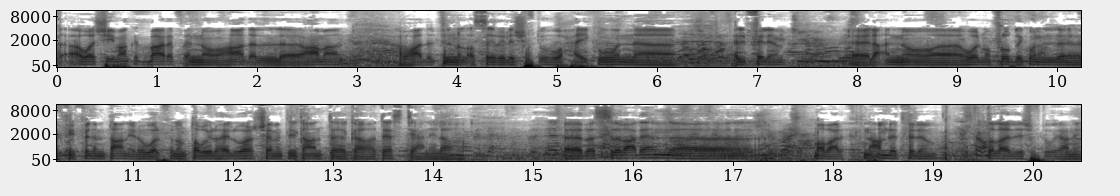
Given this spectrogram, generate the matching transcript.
أول شيء ما كنت بعرف إنه هذا العمل أو هذا الفيلم القصير اللي شفتوه هو حيكون آه، الفيلم لأنه هو المفروض يكون في فيلم ثاني اللي هو الفيلم طويل. وهي الورشة مثل كانت كتيست يعني لا بس بعدين ما بعرف عملت فيلم طلع اللي شفتوه يعني.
